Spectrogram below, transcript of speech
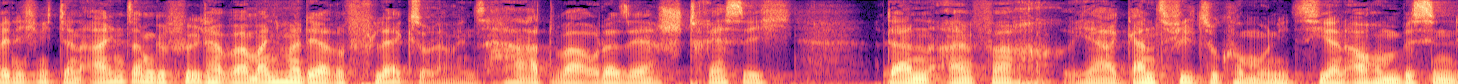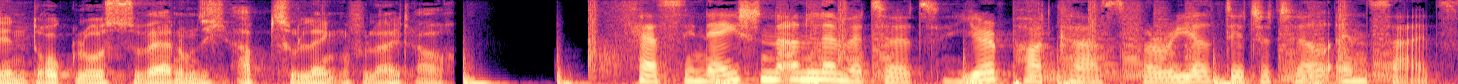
wenn ich mich dann einsam gefühlt habe, war manchmal der Reflex oder wenn es hart war oder sehr stressig, dann einfach ja ganz viel zu kommunizieren, auch ein bisschen den Druck loszuwerden, um sich abzulenken vielleicht auch. Fascination Unlimited, your podcast for real digital insights.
